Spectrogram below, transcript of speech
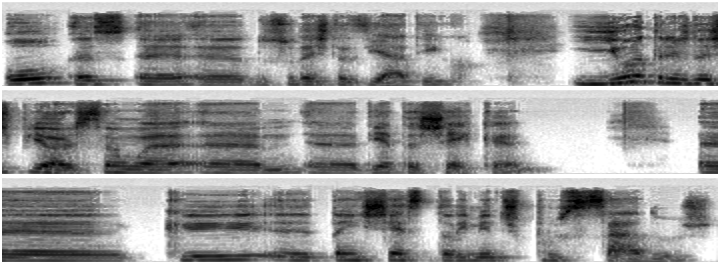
ou a, a, a, do Sudeste Asiático. E outras das piores são a, dieta checa, que tem excesso de alimentos processados,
